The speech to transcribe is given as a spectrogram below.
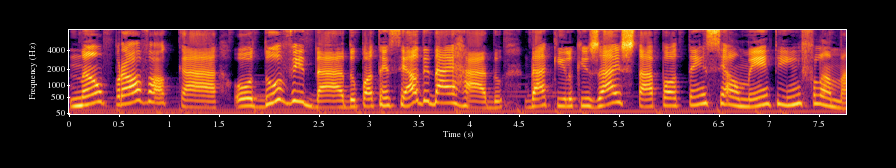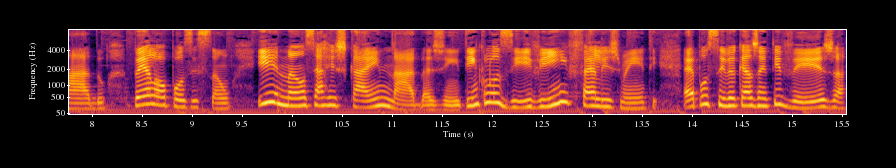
não provocar ou duvidar do potencial de dar errado daquilo que já está potencialmente inflamado pela oposição e não se arriscar em nada, gente. Inclusive, infelizmente, é possível que a gente veja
